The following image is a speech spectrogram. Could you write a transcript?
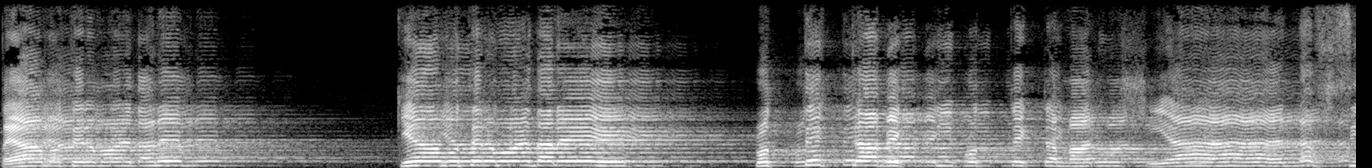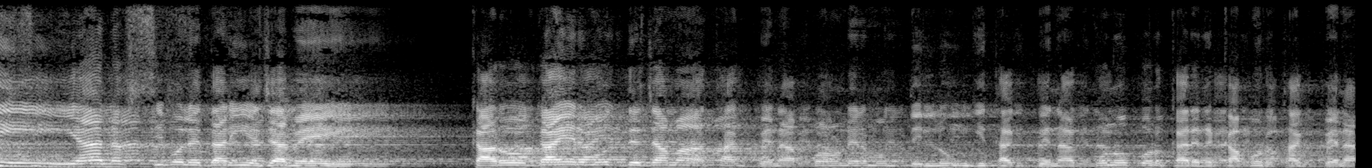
কিয়ামতের ময়দানে কিয়ামতের ময়দানে প্রত্যেকটা ব্যক্তি, প্রত্যেকটা মানুষ বলে দাঁড়িয়ে যাবে। কারও গায়ের মধ্যে জামা থাকবে না, পরনের মধ্যে লুঙ্গি থাকবে না, কোনো প্রকারের কাপড় থাকবে না।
